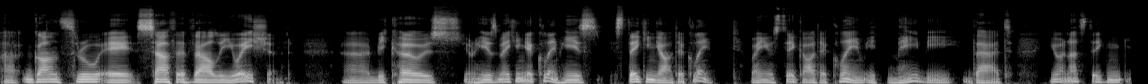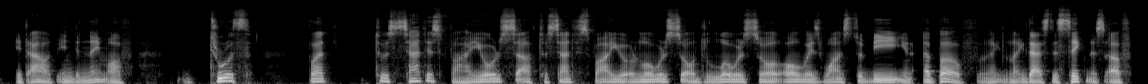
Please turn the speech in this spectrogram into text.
uh, gone through a self-evaluation uh, because you know he is making a claim. He is staking out a claim. When you stake out a claim, it may be that you are not staking it out in the name of truth, but to satisfy yourself, to satisfy your lower soul. The lower soul always wants to be you know, above. Like, like that's the sickness of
